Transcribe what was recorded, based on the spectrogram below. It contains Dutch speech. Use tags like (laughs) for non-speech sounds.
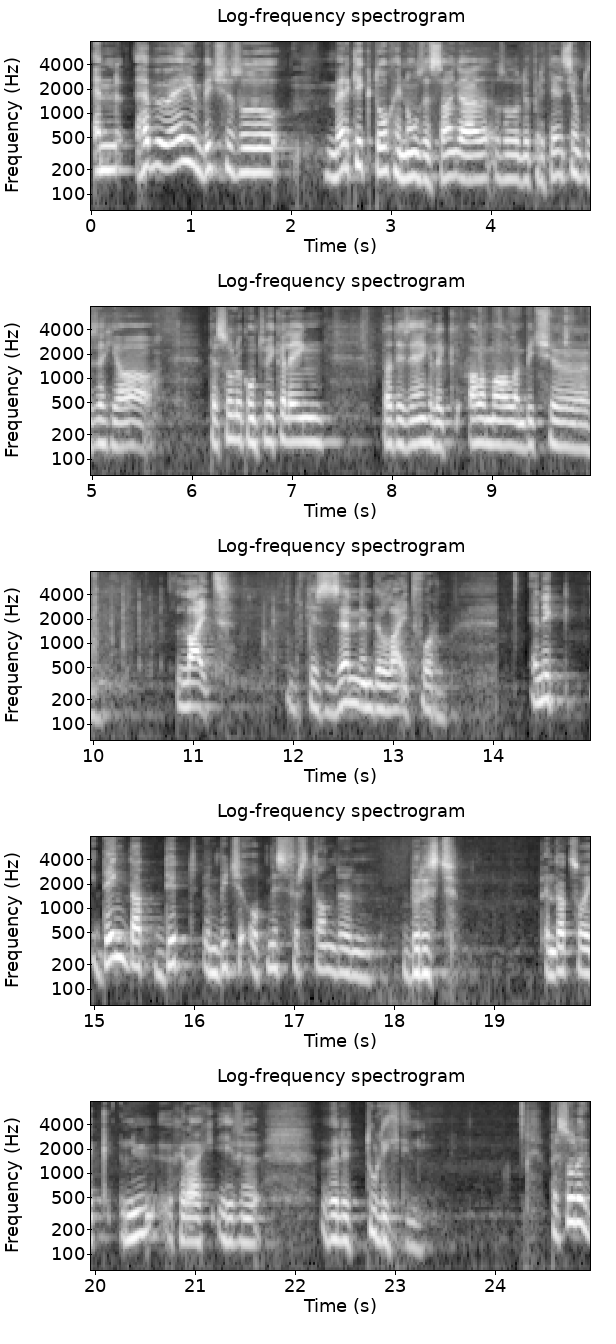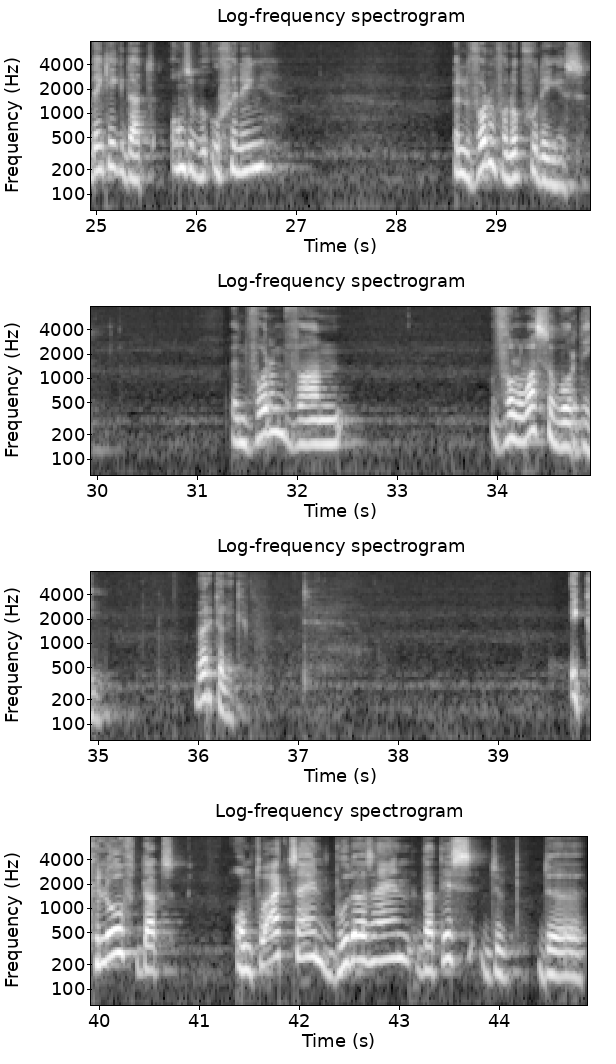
En hebben wij een beetje zo, merk ik toch in onze sangha, zo de pretentie om te zeggen, ja, persoonlijke ontwikkeling, dat is eigenlijk allemaal een beetje light. Het is zen in de light vorm. En ik denk dat dit een beetje op misverstanden berust. En dat zou ik nu graag even willen toelichten. Persoonlijk denk ik dat onze beoefening een vorm van opvoeding is. Een vorm van volwassenwording. Werkelijk. Ik geloof dat ontwaakt zijn, Boeddha zijn, dat is de, de,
